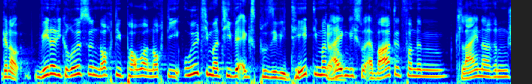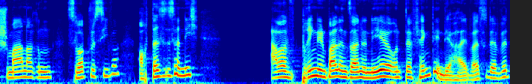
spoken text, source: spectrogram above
Genau, weder die Größe noch die Power noch die ultimative Explosivität, die man Genau. eigentlich so erwartet von einem kleineren, schmaleren Slot-Receiver. Auch das ist er nicht. Aber bring den Ball in seine Nähe und der fängt ihn dir halt, weißt du, der wird.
